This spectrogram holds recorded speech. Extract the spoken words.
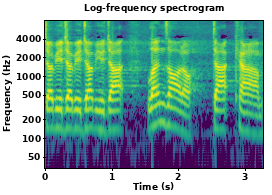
www.lenzauto.com.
